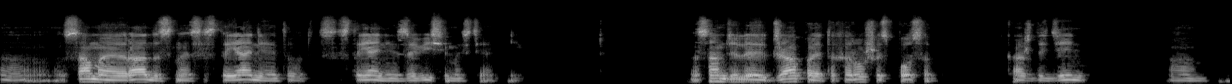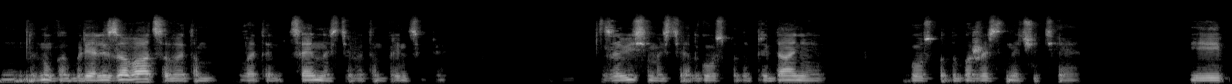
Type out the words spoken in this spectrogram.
э, самое радостное состояние – это вот состояние зависимости от них. На самом деле джапа – это хороший способ каждый день э, ну, как бы реализоваться в этом, в этой ценности, в этом принципе зависимости от Господа, предания Господу, божественной чите. И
